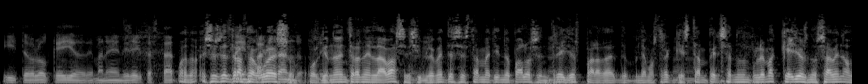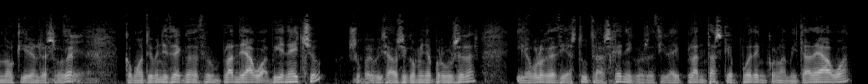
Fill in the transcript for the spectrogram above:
y todo lo que ello de manera indirecta está. Bueno, eso es el trazo grueso, porque no entran en la base, simplemente se están metiendo palos entre ellos para demostrar que están pensando en un problema que ellos no saben o no quieren resolver. Como tú me dices, un plan de agua bien hecho, supervisados y comidos por Bruselas, y luego lo que decías tú, transgénicos, es decir, hay plantas que pueden con la mitad de agua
